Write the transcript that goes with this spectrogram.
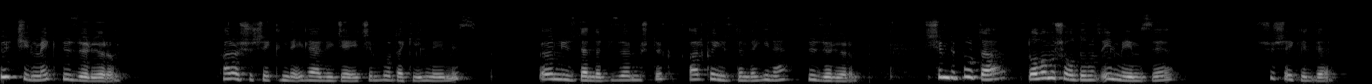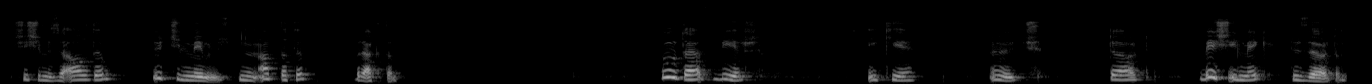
3 ilmek düz örüyorum. Haroşa şeklinde ilerleyeceği için buradaki ilmeğimiz ön yüzden de düz örmüştük. Arka yüzden de yine düz örüyorum. Şimdi burada dolamış olduğumuz ilmeğimizi şu şekilde şişimizi aldım. 3 ilmeğimin üstünden atlatıp bıraktım. Burada 1, 2, 3, 4, 5 ilmek düz ördüm.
